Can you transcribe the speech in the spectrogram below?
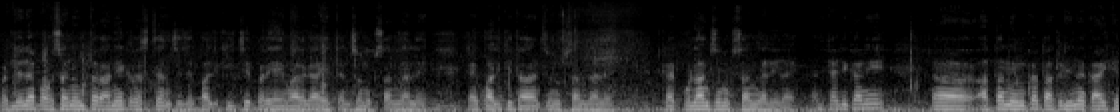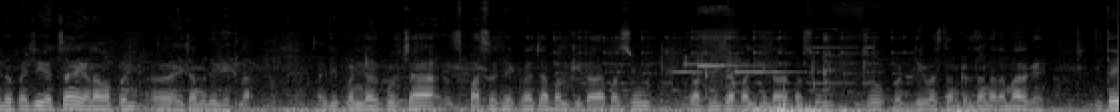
पडलेल्या पावसानंतर अनेक रस्त्यांचे जे पालखीचे पर्यायी मार्ग आहेत त्यांचं नुकसान झालं आहे काही पालखी तळांचं नुकसान झालं आहे काही पुलांचं नुकसान झालेलं आहे. आणि त्या ठिकाणी आता नेमकं तातडीनं काय केलं पाहिजे याचा आढावा आपण याच्यामध्ये घेतला. अगदी पंढरपूरच्या पासष्ट एकराच्या पालखी तळापासून वाकरीच्या पालखी तळापासून जो देवस्थानकडे जाणारा मार्ग आहे तिथे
